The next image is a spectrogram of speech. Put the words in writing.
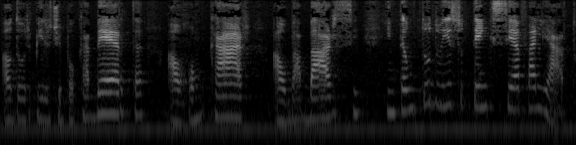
ao dormir de boca aberta, ao roncar, ao babar-se. Então, tudo isso tem que ser avaliado.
